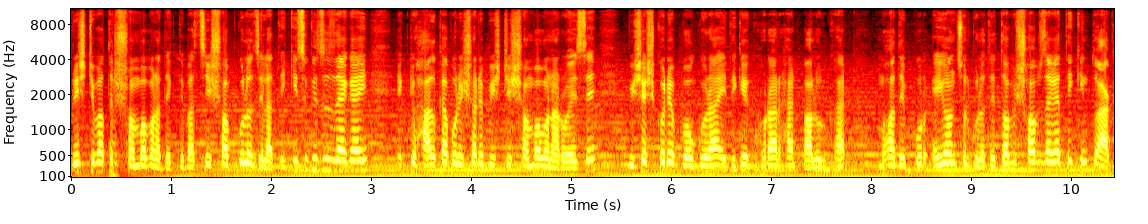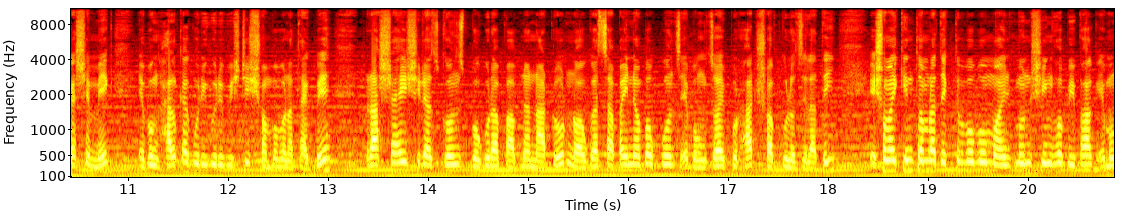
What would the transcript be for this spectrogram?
বৃষ্টিপাতের সম্ভাবনা দেখতে পাচ্ছি সবগুলো জেলাতে। কিছু কিছু জায়গায় একটু হালকা পরিসরে বৃষ্টির সম্ভাবনা রয়েছে, বিশেষ করে বগুড়া, এদিকে ঘোড়ারহাট, বালুরঘাট মহাদেবপুর এই অঞ্চলগুলোতে, তবে সব জায়গাতেই কিন্তু আকাশে মেঘ এবং হালকা গুড়ি গুড়ি বৃষ্টির সম্ভাবনা থাকবে। রাজশাহী, সিরাজগঞ্জ, বগুড়া, পাবনা, নাটোর, নওগাঁ চাঁপাইনবাবগঞ্জ এবং জয়পুরহাট সবগুলো জেলাতেই। এ সময় কিন্তু আমরা দেখতে পাবো ময়মনসিংহ বিভাগ এবং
